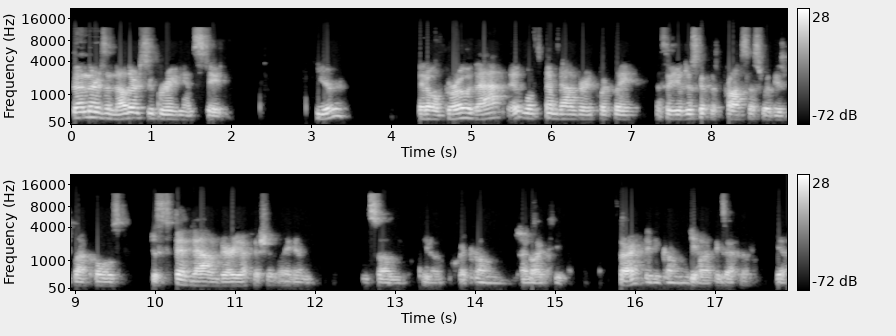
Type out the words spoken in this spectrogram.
Then there's another superradiant state here. It'll grow that, it will spin down very quickly. And so you'll just get this process where these black holes just spin down very efficiently and in some, you know, quick from galaxy. Sorry? They become yeah, exactly. Yeah.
